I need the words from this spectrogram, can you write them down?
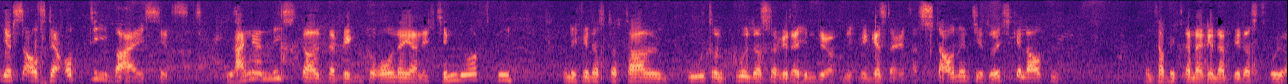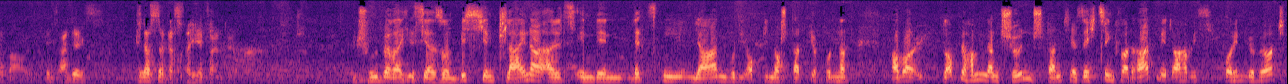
jetzt auf der Opti war ich jetzt lange nicht, weil wir wegen Corona ja nicht hin durften. Und ich finde das total gut und cool, dass wir wieder hin dürfen. Ich bin gestern etwas staunend hier durchgelaufen und habe mich daran erinnert, wie das früher war. Ich finde es eigentlich klasse, dass wir hier sein dürfen. Der Schulbereich ist ja so ein bisschen kleiner als in den letzten Jahren, wo die Opti noch stattgefunden hat. Aber ich glaube, wir haben einen ganz schönen Stand hier. 16 Quadratmeter habe ich vorhin gehört.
